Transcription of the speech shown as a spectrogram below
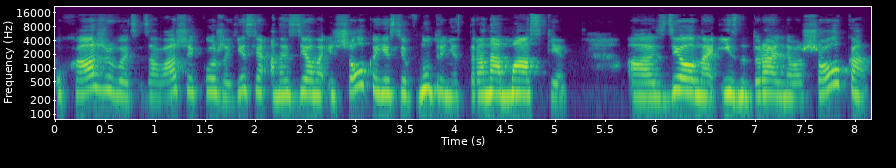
ухаживать за вашей кожей. Если она сделана из шелка, если внутренняя сторона маски а, сделана из натурального шелка,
